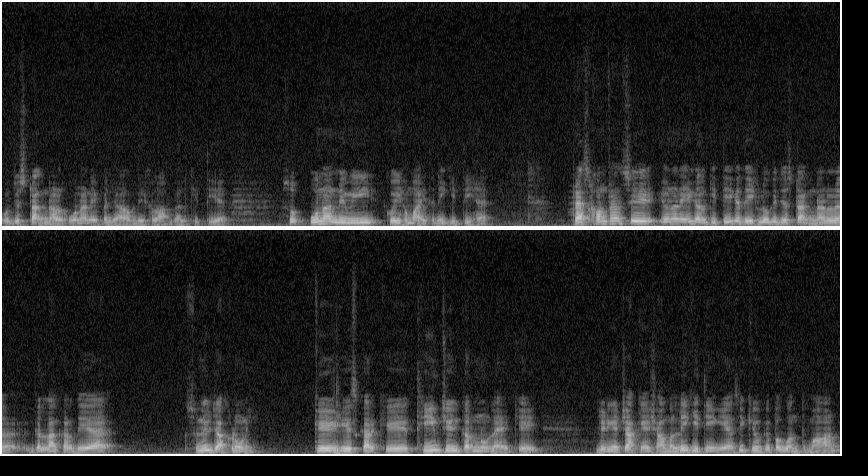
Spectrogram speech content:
ਉਹ ਜਿਸ ਢੰਗ ਨਾਲ ਉਹਨਾਂ ਨੇ ਪੰਜਾਬ ਦੇ ਖਿਲਾਫ ਗੱਲ ਕੀਤੀ ਹੈ ਸੋ ਉਹਨਾਂ ਨੇ ਵੀ ਕੋਈ ਹਮਾਇਤ ਨਹੀਂ ਕੀਤੀ ਹੈ ਪ੍ਰੈਸ ਕਾਨਫਰੰਸ 'ਚ ਉਹਨਾਂ ਨੇ ਇਹ ਗੱਲ ਕੀਤੀ ਕਿ ਦੇਖ ਲਓ ਕਿ ਜਿਸ ਢੰਗ ਨਾਲ ਗੱਲਾਂ ਕਰਦੇ ਆ ਸੁਨੀਲ ਜਾਖੜ ਹੋਣੀ ਕਿ ਇਸ ਕਰਕੇ ਥੀਮ ਚੇਂਜ ਕਰਨ ਨੂੰ ਲੈ ਕੇ ਜਿਹੜੀਆਂ ਝਾਕੀਆਂ ਸ਼ਾਮਲ ਨਹੀਂ ਕੀਤੀਆਂ ਗਈਆਂ ਸੀ ਕਿਉਂਕਿ ਭਗਵੰਤ ਮਾਨ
